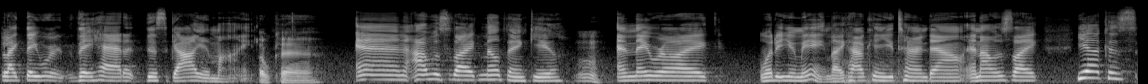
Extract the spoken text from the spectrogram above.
Like they were they had a, this guy in mind. Okay. And I was like, no, thank you. Mm. And they were like, what do you mean? Like, how can you mm. turn down? And I was like, yeah, because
